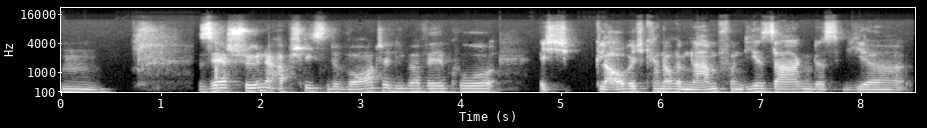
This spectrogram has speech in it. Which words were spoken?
Hm. Sehr schöne abschließende Worte, lieber Wilko. Ich glaube, ich kann auch im Namen von dir sagen, dass wir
